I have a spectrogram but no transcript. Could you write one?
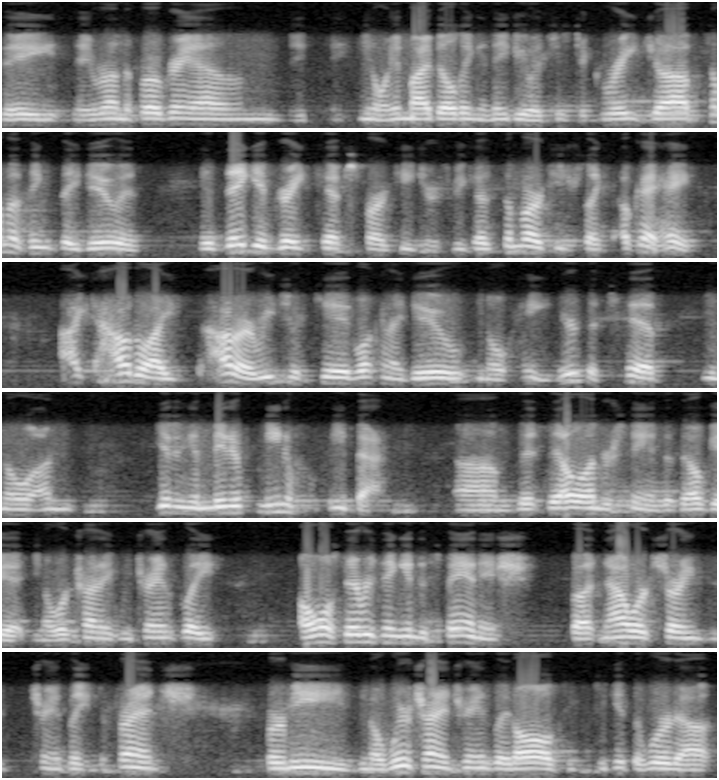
they they run the program, you know, in my building, and they do a, just a great job. Some of the things they do is is they give great tips for our teachers because some of our teachers like, okay, hey, I, how do I how do I reach this kid? What can I do? You know, hey, here's a tip. You know, on giving them meaningful feedback um, that they'll understand, that they'll get. You know, we're trying to we translate almost everything into Spanish, but now we're starting to translate into French, Burmese. You know, we're trying to translate all to, to get the word out.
